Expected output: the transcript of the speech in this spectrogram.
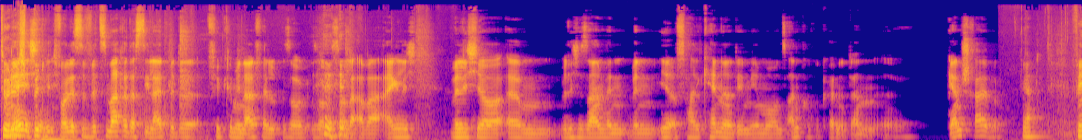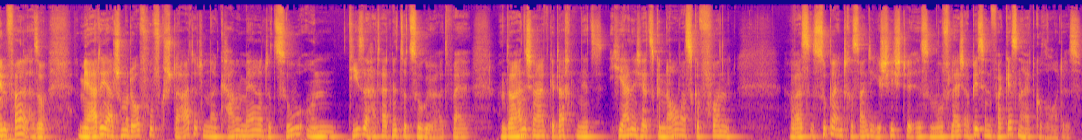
du Nee, nicht, ich, ich wollte jetzt einen Witz machen, dass die Leute bitte für Kriminalfälle sor- sorgen sollen, aber eigentlich will ich ja, ähm, will ich ja sagen, wenn, wenn ihr einen Fall kennt, den wir uns angucken können, dann äh, gern schreibe. Ja, auf jeden Fall. Also, mir hatte ja schon mal der Aufruf gestartet und da kamen mehrere dazu und diese hat halt nicht dazugehört, weil, und da habe ich dann halt gedacht, jetzt, hier habe ich jetzt genau was gefunden, was super interessante Geschichte ist und wo vielleicht ein bisschen Vergessenheit geraten ist.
